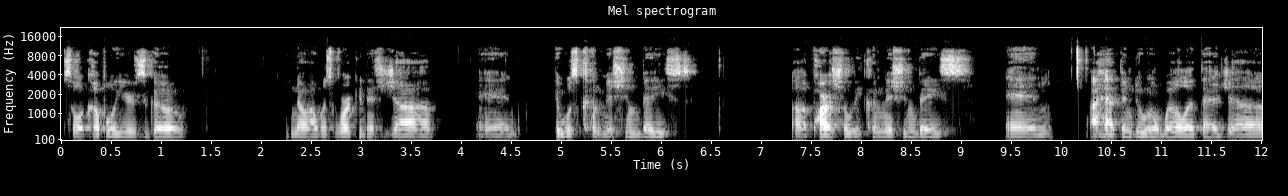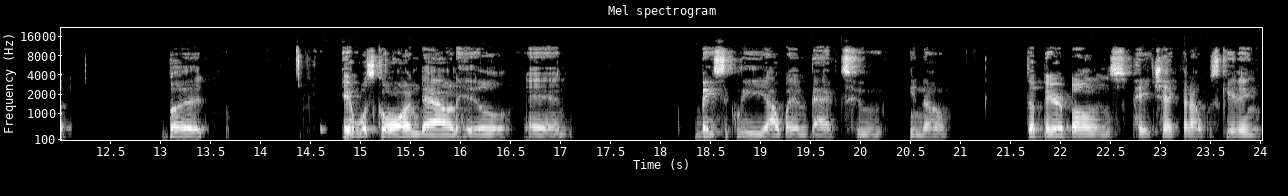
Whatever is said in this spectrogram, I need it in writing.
So, a couple years ago, you know, I was working this job and it was commission based, uh, partially commission based. And I had been doing well at that job, but it was going downhill. And basically, I went back to, you know, the bare bones paycheck that I was getting.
